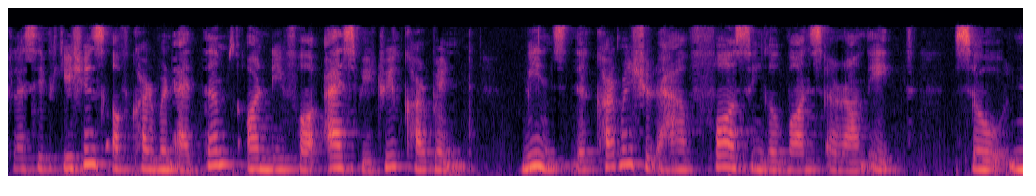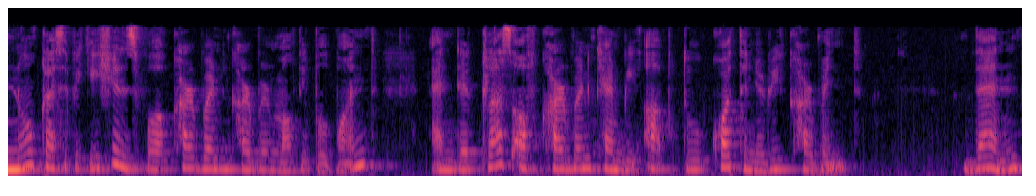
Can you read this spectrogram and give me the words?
Classifications of carbon atoms only for sp3 carbon means the carbon should have 4 single bonds around it. So no classifications for carbon-carbon multiple bond and the class of carbon can be up to quaternary carbon. Then,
